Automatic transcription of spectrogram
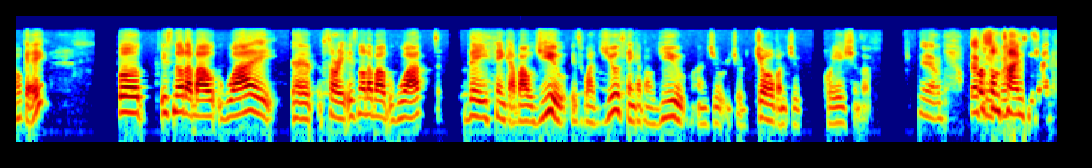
okay. But it's not about why, uh, sorry, it's not about what they think about you. It's what you think about you and your, your job and your creations. Yeah. Or sometimes it's like,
